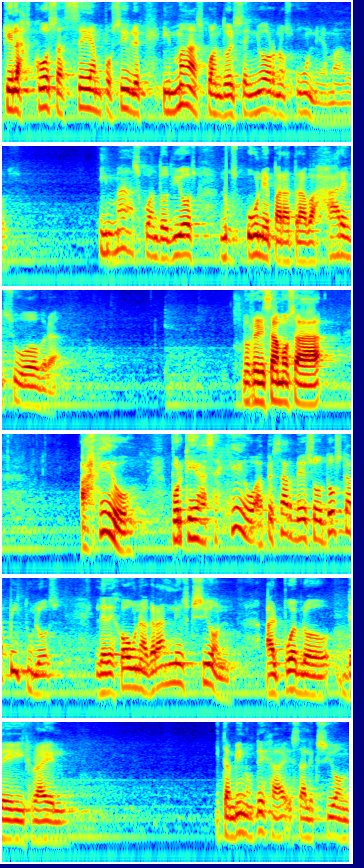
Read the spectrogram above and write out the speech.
que las cosas sean posibles. Y más cuando el Señor nos une, amados. Y más cuando Dios nos une para trabajar en su obra. Nos regresamos a Ageo, porque Ageo, a pesar de esos dos capítulos, le dejó una gran lección al pueblo de Israel también nos deja esa lección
